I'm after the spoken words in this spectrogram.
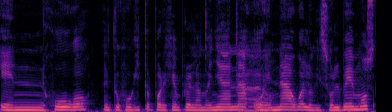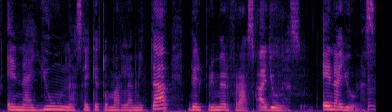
en jugo, en tu juguito, por ejemplo, en la mañana o en agua, lo disolvemos en ayunas. Hay que tomar la mitad del primer frasco. Ayunas. En ayunas.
